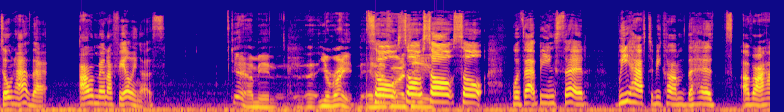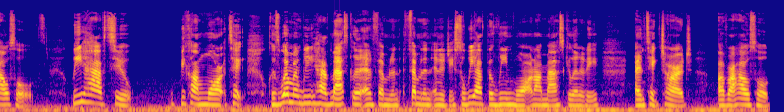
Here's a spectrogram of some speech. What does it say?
don't have that. Our men are failing us. Yeah, I mean, uh, you're right. And so so so so with that being said we have to become the heads of our households we have to become more take because women we have masculine and feminine feminine energy. So we have to lean more on our masculinity and take charge of our household.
